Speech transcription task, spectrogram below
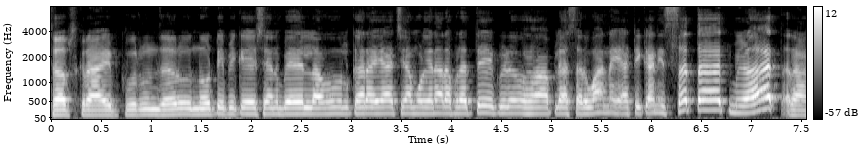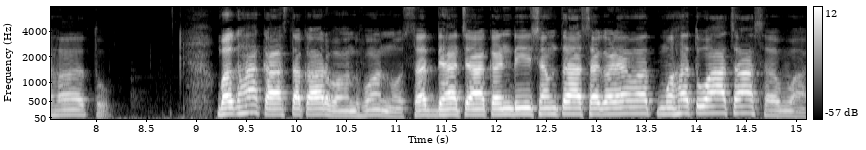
सबस्क्राईब करून जरूर नोटिफिकेशन बेल लावून करा. याच्यामुळे येणारा प्रत्येक व्हिडिओ हा आपल्या सर्वांना या ठिकाणी सतत मिळत राहतो. बघा कास्तकार बांधवांनो सध्याच्या कंडिशनचा सगळ्यात महत्त्वाचा सवाल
